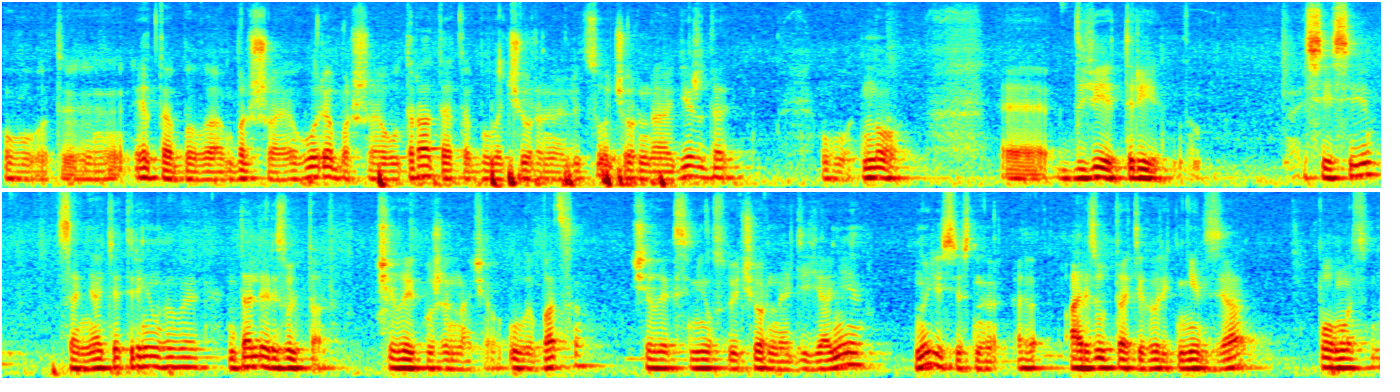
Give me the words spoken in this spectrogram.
Вот. э, Это было большое горе, большая утрата, это было черное лицо, черная одежда. Вот. Но э, две-три сессии, занятия тренинговые дали результат. Человек уже начал улыбаться, человек сменил свое черное одеяние. Ну, естественно, э, о результате говорить нельзя полностью,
